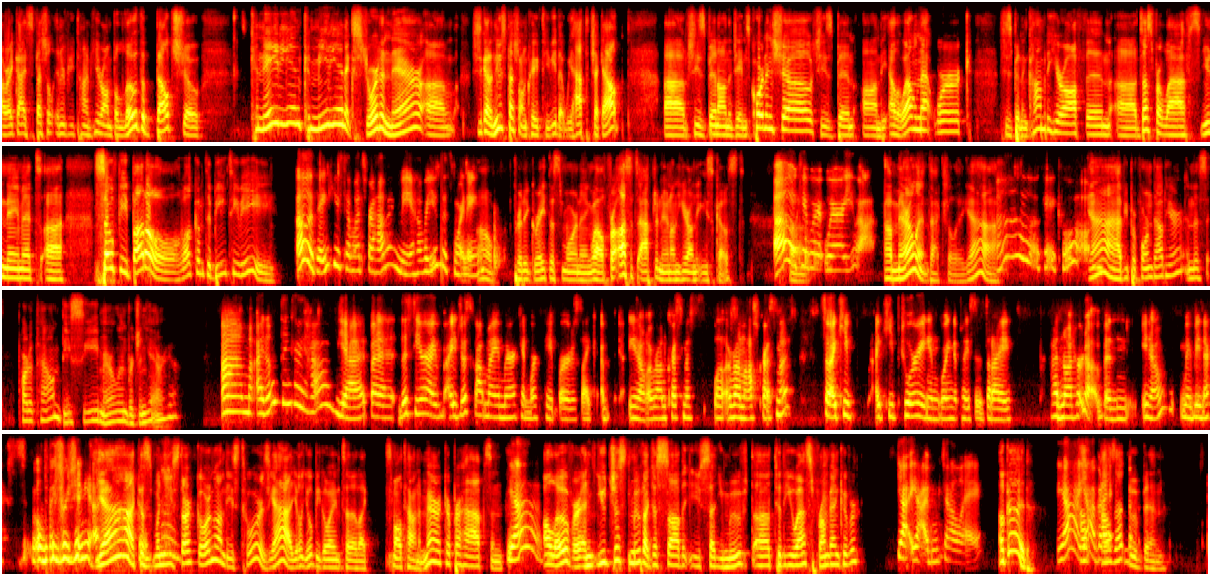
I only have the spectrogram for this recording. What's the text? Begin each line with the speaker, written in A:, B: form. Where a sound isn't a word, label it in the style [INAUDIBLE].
A: All right, guys, special interview time here on Below the Belt Show. Canadian comedian extraordinaire. Um, she's got a new special on Crave TV that we have to check out. Uh, she's been on the James Corden Show. She's been on the LOL Network. She's been in comedy here often, uh, just for laughs, you name it. Uh, Sophie Buttle, welcome to BTV.
B: Oh, thank you so much for having me. How are you this morning?
A: Oh, pretty great this morning. Well, for us, it's afternoon on here on the East Coast.
B: Oh, okay. Uh, where where are you at?
A: Uh, Maryland, actually. Yeah.
B: Oh, okay, cool.
A: Yeah. Have you performed out here in this part of town, D.C., Maryland, Virginia area?
B: Um, I don't think I have yet, but this year I've I just got my American work papers like uh, you know around Christmas, well around last Christmas. So I keep I keep touring and going to places that I had not heard of. And you know maybe next will be [LAUGHS] virginia.
A: Yeah because when you start going on these tours yeah you'll you'll be going to like small town america perhaps and
B: yeah.
A: all over. And you just moved i just saw that you said you moved uh, to the us from vancouver?
B: Yeah yeah i moved to la
A: oh good.
B: Yeah
A: How,
B: yeah
A: but how's I, that move been?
